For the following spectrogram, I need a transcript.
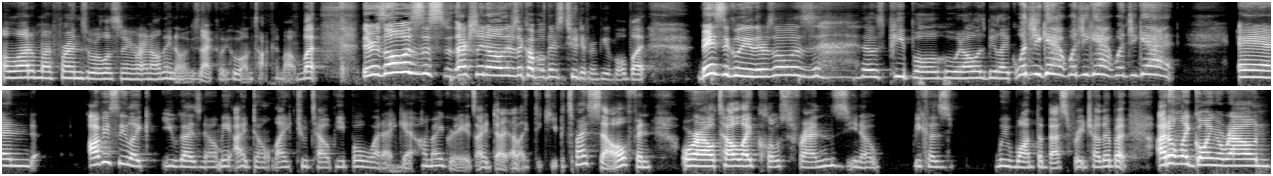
a lot of my friends who are listening right now, they know exactly who I'm talking about. But there's always this actually no, there's a couple, there's two different people, but basically there's always those people who would always be like, What'd you get? What'd you get? What'd you get? And obviously, like you guys know me, I don't like to tell people what I get on my grades. I, I like to keep it to myself and or I'll tell like close friends, you know, because we want the best for each other. But I don't like going around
